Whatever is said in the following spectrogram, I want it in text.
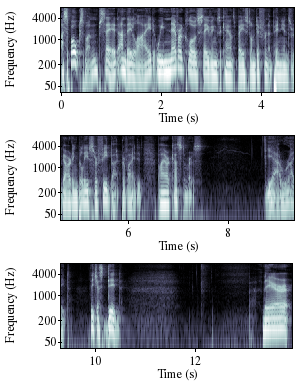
a spokesman said, and they lied, we never close savings accounts based on different opinions regarding beliefs or feedback provided by our customers. Yeah, right. They just did. Their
